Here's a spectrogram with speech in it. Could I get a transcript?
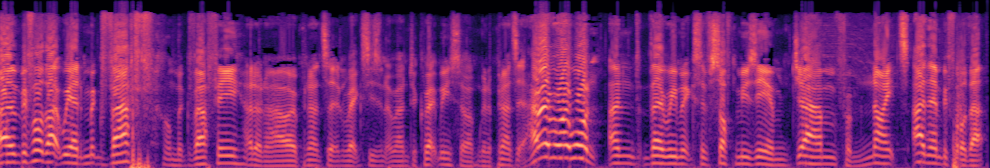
Um, before that, we had McVaff or McVaffy. I don't know how I pronounce it, and Rex isn't around to correct me, so I'm going to pronounce it however I want. And their remix of Soft Museum Jam from NiGHTS, And then before that,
